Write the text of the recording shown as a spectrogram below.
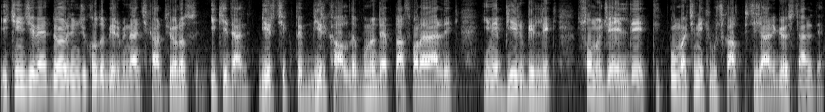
İkinci ve dördüncü kodu birbirinden çıkartıyoruz. 2'den 1 çıktı. 1 kaldı. Bunu deplasmana verdik. Yine bir birlik sonucu elde ettik. Bu maçın 2.5 alt biteceğini gösterdi.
